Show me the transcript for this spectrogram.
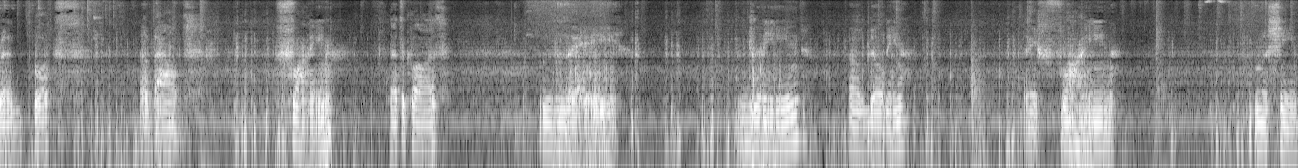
Read books about flying. That's a clause. They dreamed of building a flying machine.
